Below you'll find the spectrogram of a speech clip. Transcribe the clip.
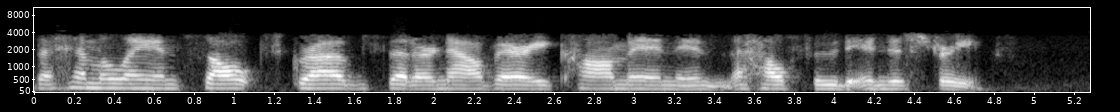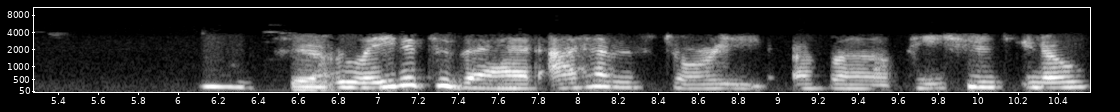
the Himalayan salt scrubs that are now very common in the health food industry. Yeah. Related to that, I have a story of a patient, you know,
